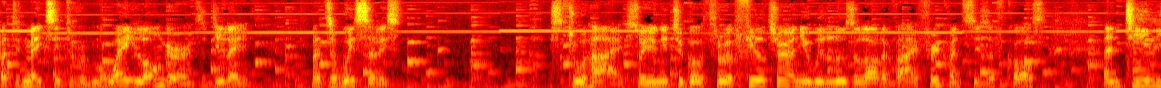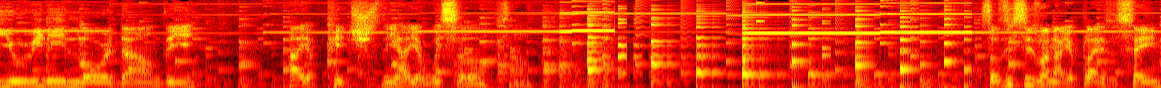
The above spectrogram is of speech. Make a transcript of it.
but it makes it way longer the delay, but the whistle is is too high. So you need to go through a filter, and you will lose a lot of high frequencies, of course, until you really lower down the higher pitch, the higher whistle sound. So this is when I apply the same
